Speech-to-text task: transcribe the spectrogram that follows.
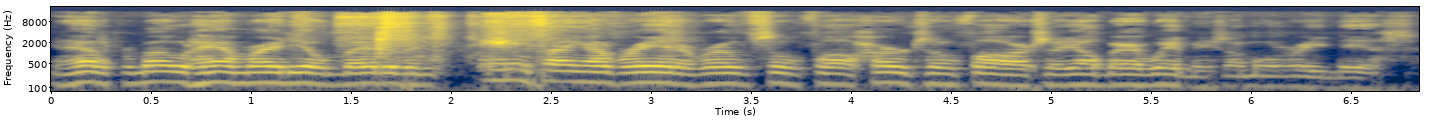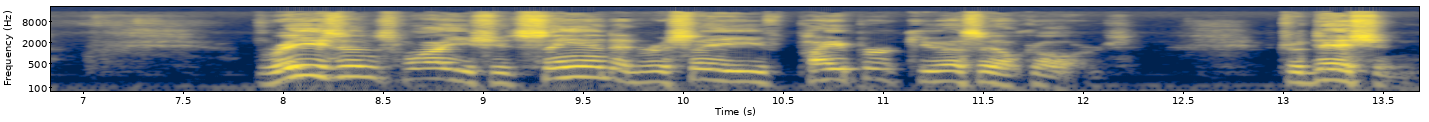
and how to promote ham radio better than anything I've read or wrote so far, heard so far. So y'all bear with me. So I'm going to read this. Reasons why you should send and receive paper QSL cards. Tradition.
